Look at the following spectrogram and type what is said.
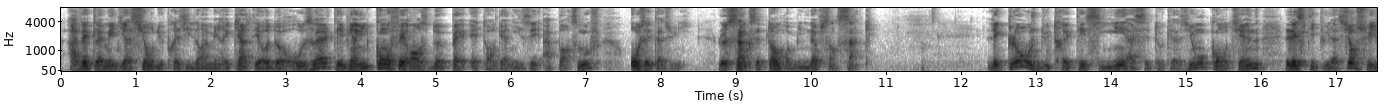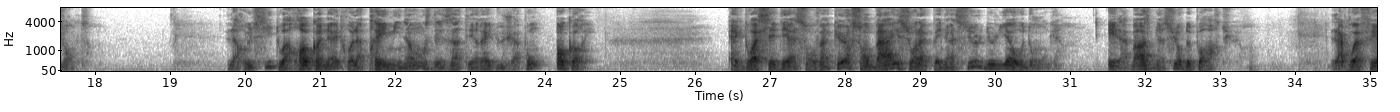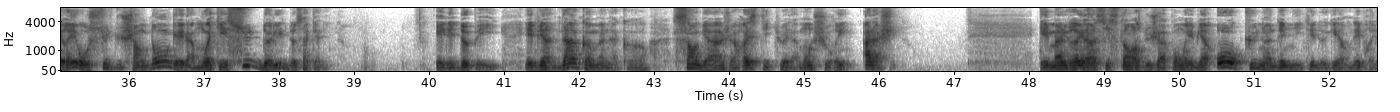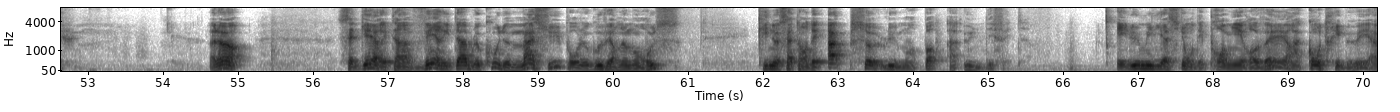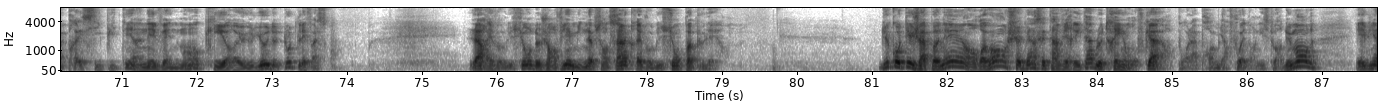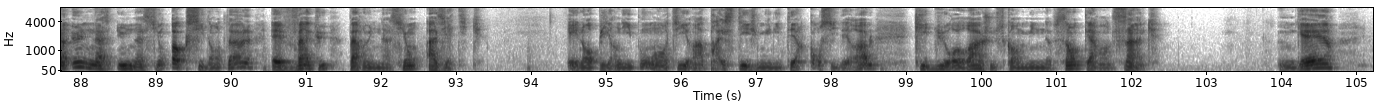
Avec la médiation du président américain Theodore Roosevelt, eh bien, une conférence de paix est organisée à Portsmouth aux États-Unis, le 5 septembre 1905. Les clauses du traité signé à cette occasion contiennent les stipulations suivantes. La Russie doit reconnaître la prééminence des intérêts du Japon en Corée. Elle doit céder à son vainqueur son bail sur la péninsule du Liaodong et la base bien sûr de Port Arthur la voie ferrée au sud du Shandong et la moitié sud de l'île de Sakhalin. Et les deux pays, eh bien, d'un commun accord, s'engagent à restituer la Mandchourie à la Chine. Et malgré l'insistance du Japon, eh bien, aucune indemnité de guerre n'est prévue. Alors, cette guerre est un véritable coup de massue pour le gouvernement russe qui ne s'attendait absolument pas à une défaite. Et l'humiliation des premiers revers a contribué à précipiter un événement qui aurait eu lieu de toutes les façons. La révolution de janvier 1905, révolution populaire. Du côté japonais, en revanche, eh c'est un véritable triomphe, car, pour la première fois dans l'histoire du monde, eh une nation occidentale est vaincue par une nation asiatique. Et l'Empire nippon en tire un prestige militaire considérable qui durera jusqu'en 1945. Une guerre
